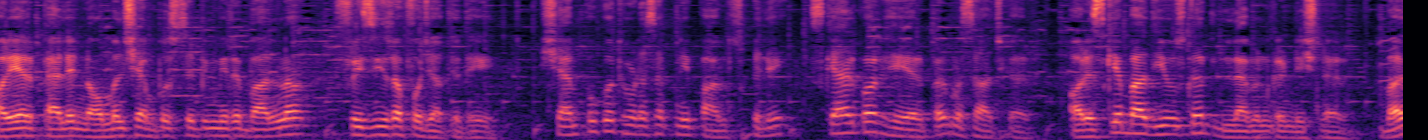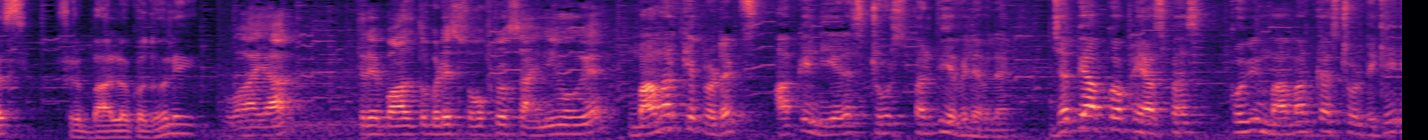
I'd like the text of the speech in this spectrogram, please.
और यार पहले नॉर्मल शैम्पू से भी मेरे बाल ना फ्रिजी रफ हो जाते थे। शैम्पू को थोड़ा सा अपनी पाल्म्स पे ले स्कैल्प और हेयर पर मसाज कर। और इसके बाद यूज़ कर लेमन कंडीशनर बस फिर बालों को धो ले। वाह यार तेरे बाल तो बड़े सॉफ्ट और शाइनिंग हो गए। मामर्थ के प्रोडक्ट्स आपके नियरेस्ट स्टोर्स पर भी अवेलेबल है। जब भी आपको अपने आसपास कोई भी मामर्थ का स्टोर दिखे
